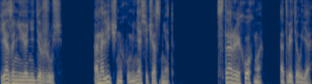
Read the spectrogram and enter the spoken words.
Я за нее не держусь. А наличных у меня сейчас нет». «Старая хохма», — ответил я.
